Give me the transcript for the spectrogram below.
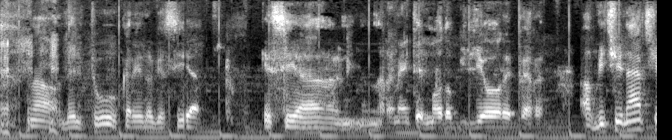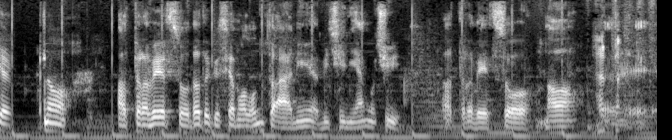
no, del tu credo che sia, che sia veramente il modo migliore per avvicinarci no, attraverso, dato che siamo lontani, avviciniamoci attraverso no, eh,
